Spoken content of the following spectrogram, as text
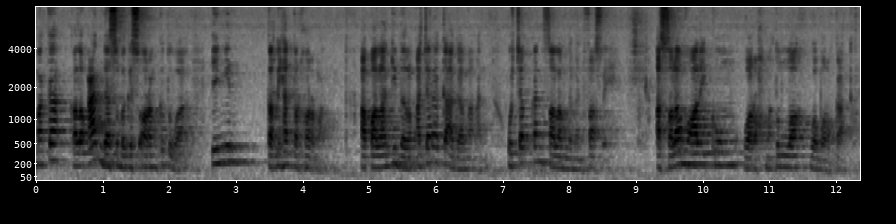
Maka kalau Anda sebagai seorang ketua ingin terlihat terhormat, apalagi dalam acara keagamaan, ucapkan salam dengan fasih. Assalamualaikum warahmatullahi wabarakatuh.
